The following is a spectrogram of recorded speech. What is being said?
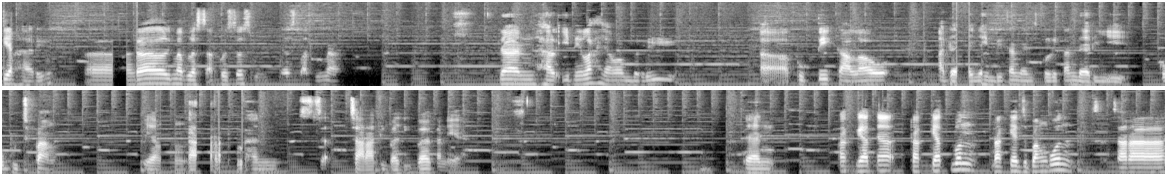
tiap hari uh, tanggal 15 Agustus 1945 dan hal inilah yang memberi uh, bukti kalau adanya himpitan dan kesulitan dari kubu Jepang yang karena perubahan secara tiba-tiba kan ya. Dan rakyatnya rakyat pun rakyat Jepang pun secara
